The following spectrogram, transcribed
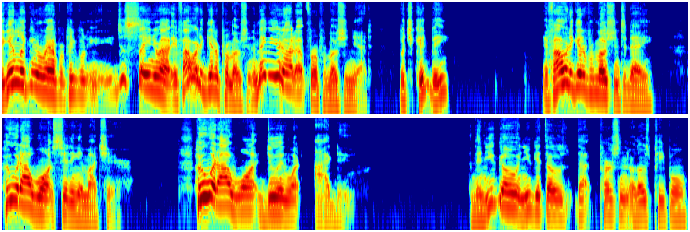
Begin looking around for people. Just say in your mind, if I were to get a promotion, and maybe you're not up for a promotion yet, but you could be. If I were to get a promotion today, who would I want sitting in my chair? Who would I want doing what I do? And then you go and you get those that person or those people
